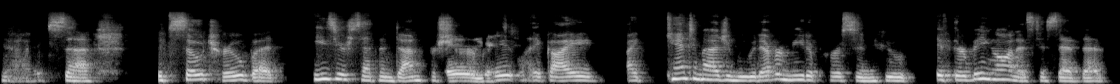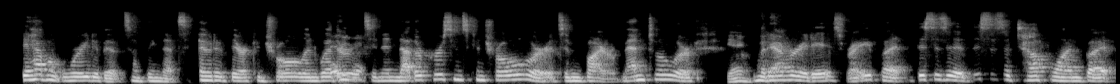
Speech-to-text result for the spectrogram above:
Yeah it's uh it's so true but easier said than done for oh, sure. Oh, yes. right? Like I I can't imagine we would ever meet a person who, if they're being honest, has said that they haven't worried about something that's out of their control and whether oh, yeah. it's in another person's control or it's environmental or yeah. whatever it is, right? But this is a this is a tough one, but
